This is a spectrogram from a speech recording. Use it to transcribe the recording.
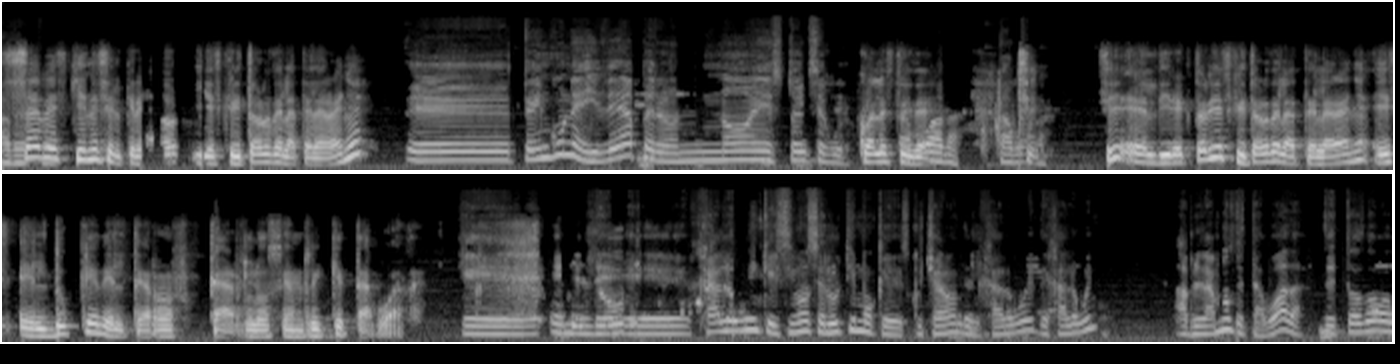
¿Sabes quién es el creador y escritor de la telaraña? Eh, tengo una idea, pero no estoy seguro. ¿Cuál es tu idea? Tabuada, Tabuada. Sí, el director y escritor de la telaraña es el duque del terror, Carlos Enrique Taboada. Que en el de Halloween que hicimos, el último que escucharon del Halloween, de Halloween, hablamos de Tabuada, de todo.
